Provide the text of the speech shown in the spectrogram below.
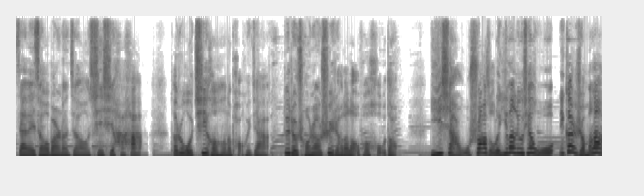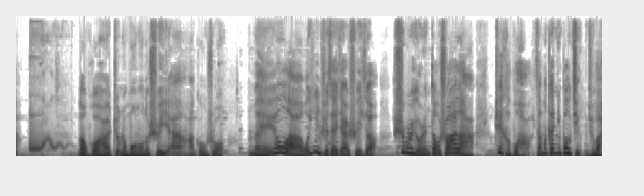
下一位小伙伴呢，叫嘻嘻哈哈。他说：“我气哼哼的跑回家，对着床上睡着的老婆吼道：‘一下午刷走了一万六千五，你干什么了？’老婆啊睁着朦胧的睡眼啊，跟我说。”没有啊，我一直在家睡觉，是不是有人盗刷了？这可不好，咱们赶紧报警去吧。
